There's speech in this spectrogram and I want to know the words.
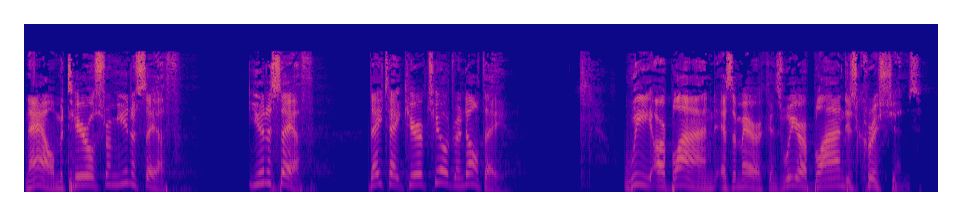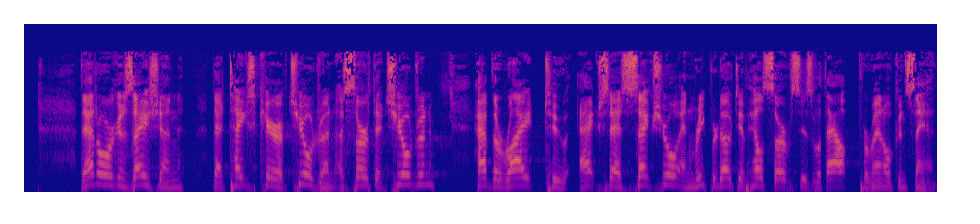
Now, materials from UNICEF. UNICEF. They take care of children, don't they? We are blind as Americans. We are blind as Christians. That organization that takes care of children assert that children have the right to access sexual and reproductive health services without parental consent.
